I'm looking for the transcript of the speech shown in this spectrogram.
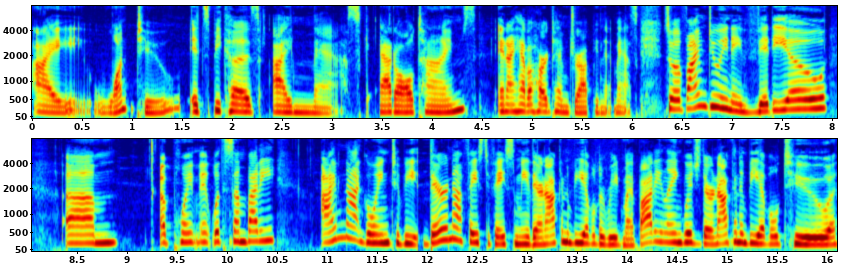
I want to. It's because I mask at all times and I have a hard time dropping that mask. So if I'm doing a video um, appointment with somebody, I'm not going to be, they're not face to face with me. They're not going to be able to read my body language. They're not going to be able to,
